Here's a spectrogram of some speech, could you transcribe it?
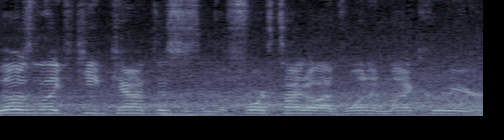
For those that like to keep count, this is the fourth title I've won in my career.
